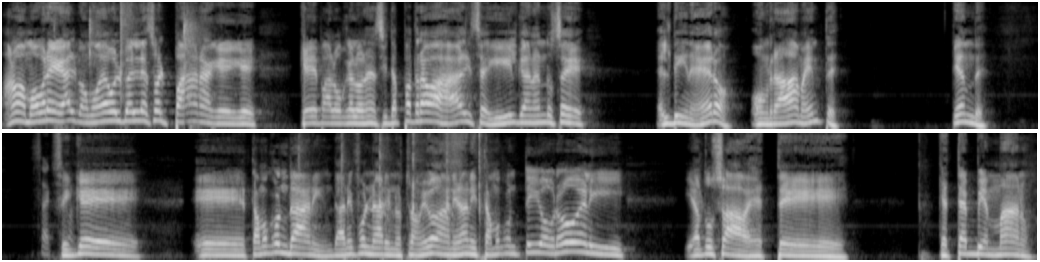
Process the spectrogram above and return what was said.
Mano, vamos a bregar, vamos a devolverle eso al pana que, que, que para lo que lo necesitas para trabajar y seguir ganándose el dinero honradamente. ¿Entiendes? Exacto. Así que eh, estamos con Dani, Dani Fornari, nuestro amigo Dani. Dani, estamos contigo, brother, y, y ya tú sabes, este, que estés bien, mano.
